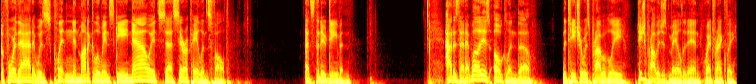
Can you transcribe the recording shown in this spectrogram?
Before that, it was Clinton and Monica Lewinsky. Now it's uh, Sarah Palin's fault. That's the new demon. How does that? Ha- well, it is Oakland, though. The teacher was probably teacher probably just mailed it in. Quite frankly.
